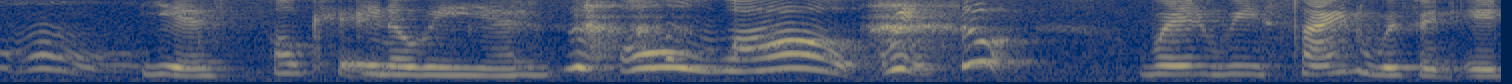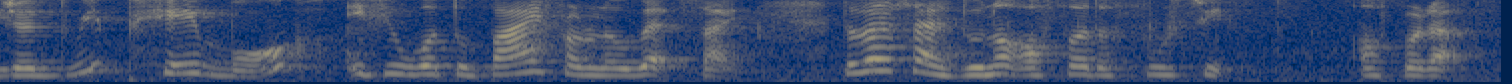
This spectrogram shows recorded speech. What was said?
Oh. yes, Okay. in a way, yes. oh wow. Wait, so when we sign with an agent, do we pay more? if you were to buy from the website, the websites do not offer the full suite of products.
